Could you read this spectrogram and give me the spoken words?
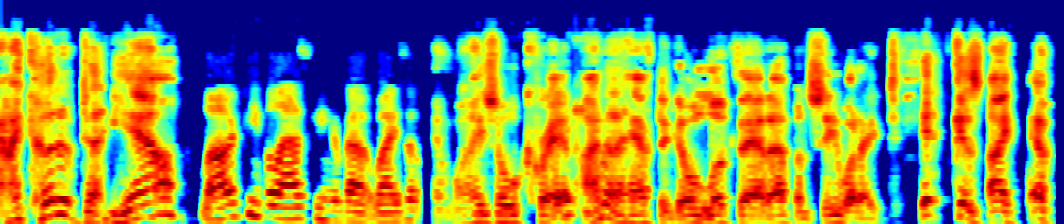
I could have done, yeah. A lot of people asking about wise old. And wise old crab. I'm going to have to go look that up and see what I did because I have.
